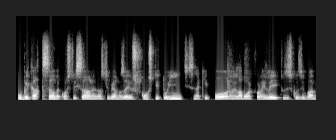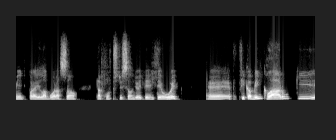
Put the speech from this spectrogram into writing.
publicação da Constituição, né, nós tivemos aí os constituintes, né, que foram, elaborados, foram eleitos exclusivamente para a elaboração da Constituição de 88, é, fica bem claro que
